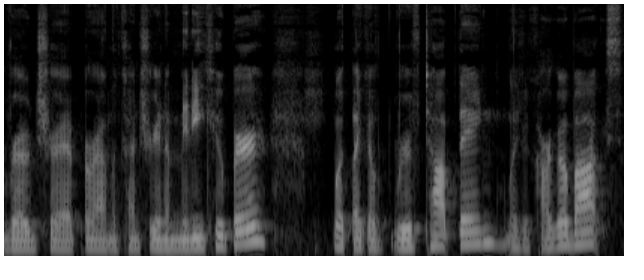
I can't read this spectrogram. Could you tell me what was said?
road trip around the country in a Mini Cooper with like a rooftop thing, like a cargo box.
